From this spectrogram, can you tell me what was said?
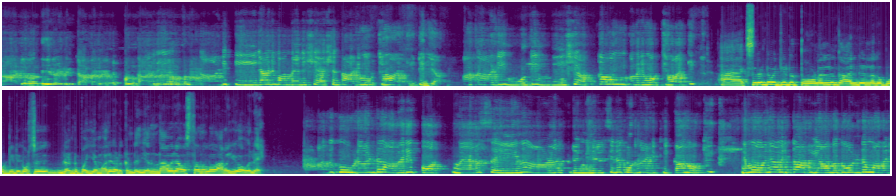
താടി ഒന്നും തീരെ എടുക്കാത്താണ് എപ്പോഴും താടി തന്നെ നിർത്തുന്ന താടി തീരാന് വന്നതിന് ശേഷം താടി മുറിച്ചു മാറ്റിയിട്ടില്ല. ആ താടി മുടി മീശ ഒക്കെ അവർ മുറിച്ചു മാറ്റി. ആ ആക്സിഡന്റ് പറ്റിയിട്ട് തോളലിലും കാലിന്റെ എല്ലൊക്കെ പൊട്ടിയിട്ട് കുറച്ച് രണ്ട് പയ്യന്മാർ കിടക്കുന്നുണ്ട് എന്താ ഒരു അവസ്ഥ എന്നുള്ളത് അറിയുമോ അല്ലേ അത് കൂടാണ്ട് അവർ വേറെ സെല്ലിന് ആളെ ക്രിമിനൽസിനെ കൊടുന്ന് അടിപ്പിക്കാൻ നോക്കി. പിന്നെ മോനെ അവർക്ക് അറിയാവുന്നത് കൊണ്ടും അവർ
